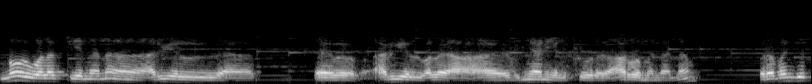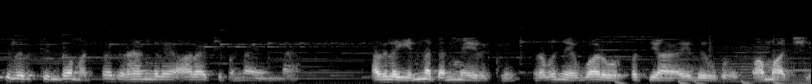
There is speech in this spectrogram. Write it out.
இன்னொரு வளர்ச்சி என்னன்னா அறிவியல் அறிவியல் வள விஞ்ஞானிகளுக்கு ஒரு ஆர்வம் என்னன்னா பிரபஞ்சத்தில் இருக்கின்ற மற்ற கிரகங்களை ஆராய்ச்சி பண்ணா என்ன? அதுல என்ன தன்மை இருக்கு? பிரபஞ்சம் எவ்வாறு உற்பத்தி இது பாமாச்சு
